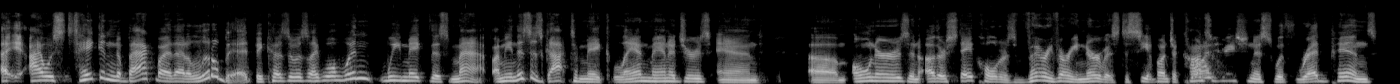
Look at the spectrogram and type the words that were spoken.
I, I, was taken aback by that a little bit because it was like, well, when we make this map, I mean, this has got to make land managers and um, owners and other stakeholders very, very nervous to see a bunch of conservationists with red pins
